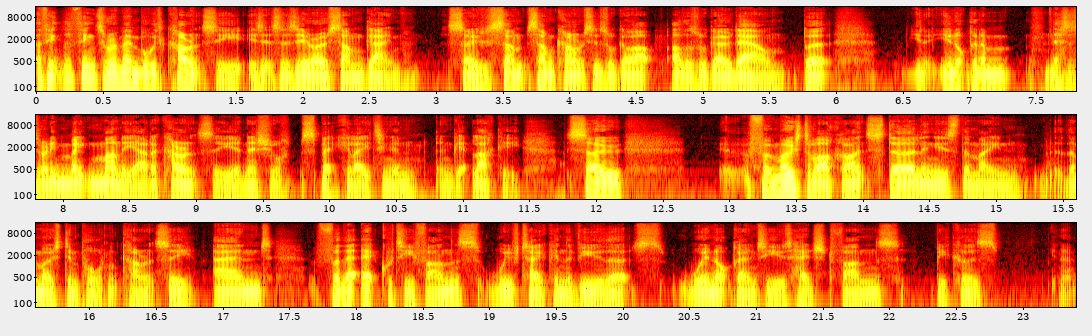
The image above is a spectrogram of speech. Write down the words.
I think the thing to remember with currency is it's a zero sum game. So some some currencies will go up, others will go down, but you're not going to necessarily make money out of currency unless you're speculating and, and get lucky. So, for most of our clients, sterling is the main, the most important currency. And for their equity funds, we've taken the view that we're not going to use hedged funds because you know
